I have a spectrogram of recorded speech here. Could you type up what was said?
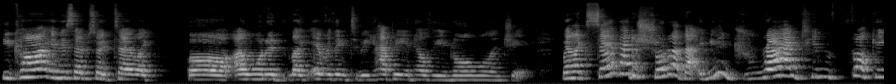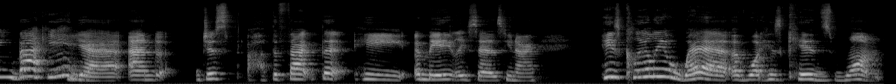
You can't in this episode say, like, oh, I wanted, like, everything to be happy and healthy and normal and shit. When, like, Sam had a shot at that and you dragged him fucking back in. Yeah, and just oh, the fact that he immediately says, you know, he's clearly aware of what his kids want.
